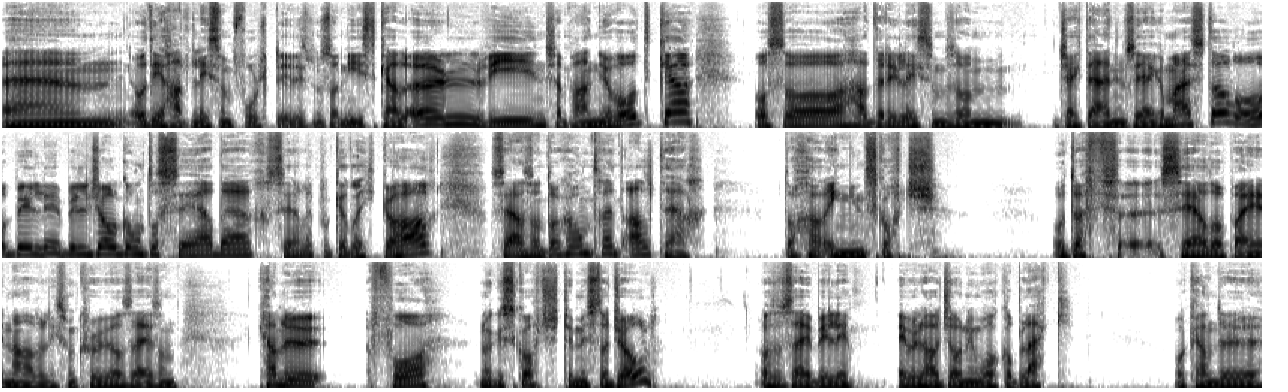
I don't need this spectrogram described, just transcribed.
Eh, og de hadde liksom fullt liksom sånn iskald øl, vin, champagne og vodka, og så hadde de liksom sånn Jack Daniels og Jegermeister, og Billy, Billy Joel går rundt og ser der, ser litt på hva drikke har. Så er han sånn Dere har omtrent alt her. Dere har ingen scotch. Og Duff eh, ser da på en av liksom crewet og sier sånn Kan du få noe scotch til Mr. Joel? Og så sier Billy Jeg vil ha Johnny Walker Black. Og kan du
